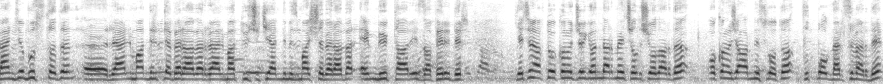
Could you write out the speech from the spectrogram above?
bence bu stadın e, Real Madrid'le beraber Real Madrid 3-2 yendiğimiz maçla beraber en büyük tarihi zaferidir. Geçen hafta Okan Hoca'yı göndermeye çalışıyorlardı. Okan Hoca Arne Slot'a futbol dersi verdi.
